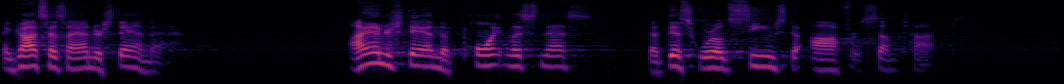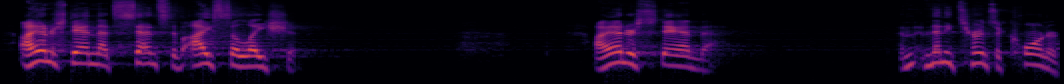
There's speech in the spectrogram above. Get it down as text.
And God says, I understand that. I understand the pointlessness that this world seems to offer sometimes. I understand that sense of isolation. I understand that. And, then he turns a corner,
